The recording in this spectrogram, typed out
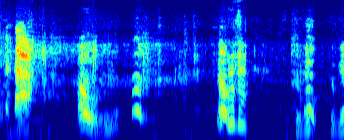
ટકા. ઓ તું કે? તું કે?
